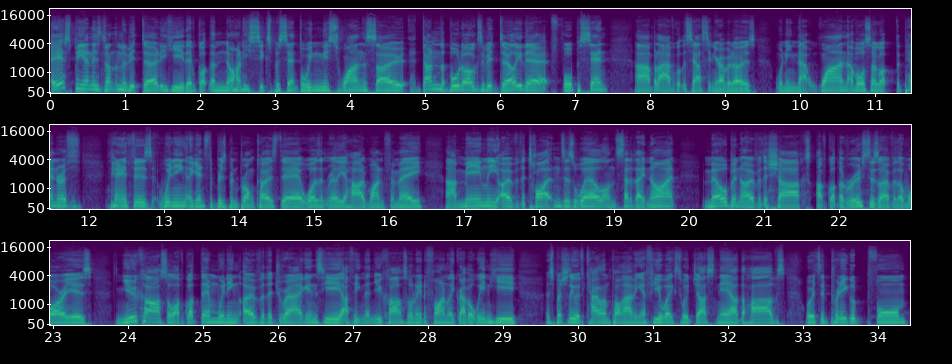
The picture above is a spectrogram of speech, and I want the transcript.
ESPN has done them a bit dirty here. They've got them 96% to win this one. So, done the Bulldogs a bit dirty there at 4%. Uh, but I have got the South Sydney Rabbitohs winning that one. I've also got the Penrith Panthers winning against the Brisbane Broncos there. Wasn't really a hard one for me. Uh, Manly over the Titans as well on Saturday night. Melbourne over the Sharks. I've got the Roosters over the Warriors. Newcastle, I've got them winning over the Dragons here. I think that Newcastle need to finally grab a win here, especially with Kalyn Ponga having a few weeks to adjust now. The halves, where it's in pretty good form.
